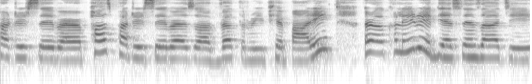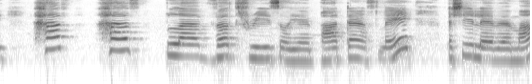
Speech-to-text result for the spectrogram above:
participle past participle ဆိုတာ verb 3ဖြစ်ပါတယ်အဲ့တော့ကလေးတွေပြန်စဉ်းစားကြည့် have has plus verb 3ဆိုရင်ဘာ tense လဲအရှိ level မှာ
